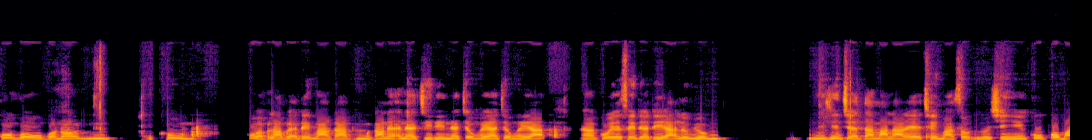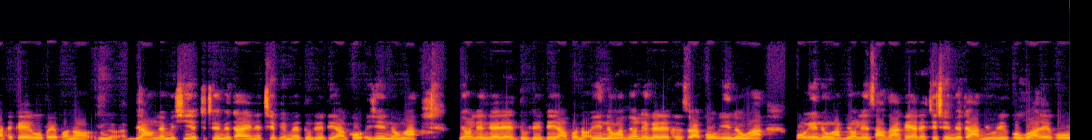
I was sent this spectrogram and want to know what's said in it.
ကို့ဘောပေါ့နော်ခုကိုကဘလောက်ပဲအတိတ်မှာကမကောင်းတဲ့ energy တွေနဲ့ကြုံခဲ့ရကြုံခဲ့ရကိုယ့်ရဲ့စိတ်ဓာတ်တွေကအဲ့လိုမျိုး ရင်းချက်တမ်းမာလာတဲ့အချိန်မှာဆိုလို့ရှိရင်ကိုယ့်ပေါ်မှာတကယ်ကိုပဲပေါ့နော်အပြောင်းလဲမရှိတဲ့ချစ်ချင်းမြတ်တာရင်းနဲ့ချစ်ပေမဲ့သူလေးတရားကိုအရင်တုန်းက မျှော်လင့်ခဲ့တဲ့သူလေးတရားပေါ့နော်အရင်တုန်းကမျှော်လင့်ခဲ့တဲ့သူဆိုတာကိုအရင်တုန်းကကိုယ့်ရင်တုန်းကမျှော်လင့်ဆောင်စားခဲ့ရတဲ့ချစ်ချင်းမြတ်တာမျိုးတွေကိုယ့်ဘဝတွေကို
